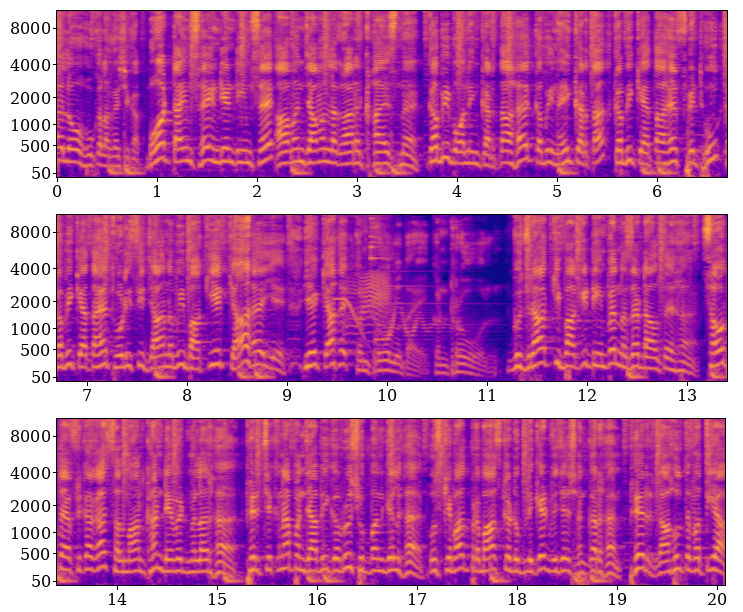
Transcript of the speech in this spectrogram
लगा बहुत टाइम से इंडियन टीम से आवन जावन लगा रखा है इसने। कभी बॉलिंग करता है, कभी नहीं करता, कभी कहता है फिट हूँ, कभी कहता है थोड़ी सी जान अभी बाकी है, क्या है ये? ये क्या है? कंट्रोल उदय कंट्रोल गुजरात की बाकी टीम पे नज़र डालते हैं। साउथ अफ्रीका का सलमान खान डेविड मिलर है। फिर चिकना पंजाबी गबरू शुभन गिल है। उसके बाद प्रभास का डुप्लीकेट विजय शंकर है। फिर राहुल तेवतिया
